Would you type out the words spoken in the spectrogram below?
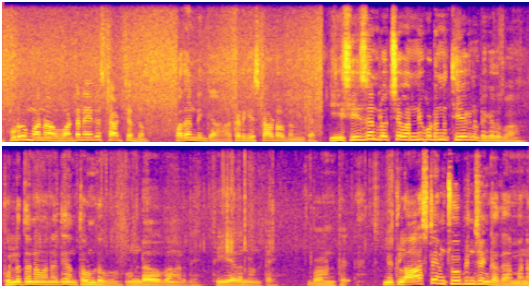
అప్పుడు మన వంటనైతే అయితే స్టార్ట్ చేద్దాం. పదండి ఇంకా అక్కడికి స్టార్ట్ అవుదాం ఇంకా. ఈ సీజన్లో వచ్చేవన్నీ కూడా తీయగా ఉంటాయి కదా బా? పుల్లతనం అనేది అంత ఉండవు. ఉండవు బామర్ది తీయగానే ఉంటాయి. బాగుంటాయి. మీకు లాస్ట్ టైం చూపించాం కదా మన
